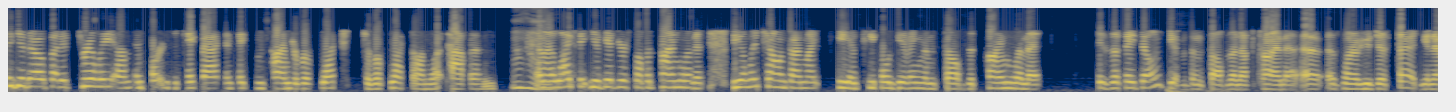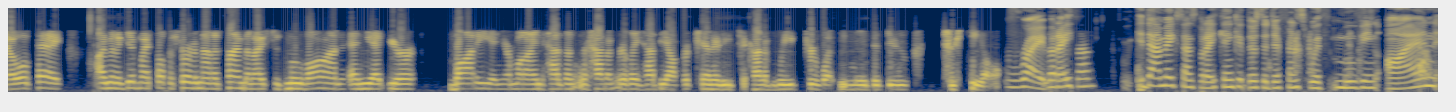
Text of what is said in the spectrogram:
you know. But it's really um, important to take back and take some time to reflect to reflect on what happened. And I like that you give yourself a time limit. The only challenge I might see in people giving themselves a time limit is that they don't give themselves enough time, as one of you just said. You know, okay, I'm going to give myself a short amount of time, and I should move on. And yet, your body and your mind hasn't haven't really had the opportunity to kind of weed through what you need to do to heal. Right, Does but that I sense? that makes sense. But I think there's a difference with moving on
